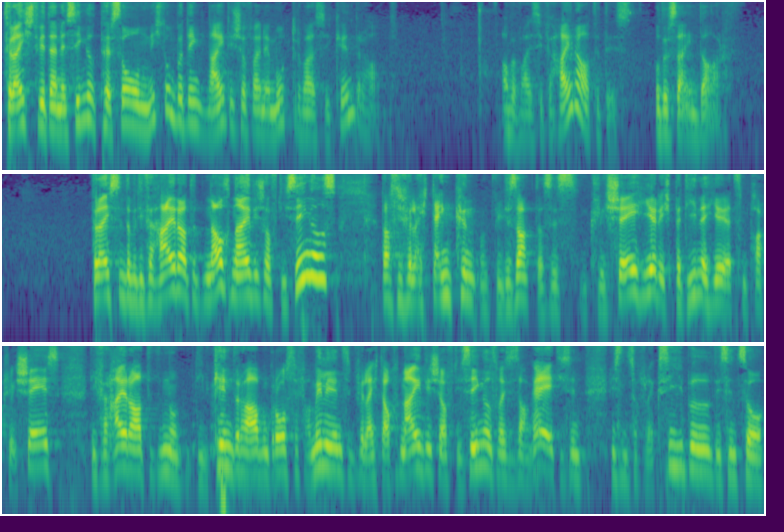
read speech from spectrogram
Vielleicht wird eine Single-Person nicht unbedingt neidisch auf eine Mutter, weil sie Kinder hat, aber weil sie verheiratet ist oder sein darf. Vielleicht sind aber die Verheirateten auch neidisch auf die Singles, dass sie vielleicht denken, und wie gesagt, das ist ein Klischee hier, ich bediene hier jetzt ein paar Klischees, die Verheirateten und die Kinder haben große Familien, sind vielleicht auch neidisch auf die Singles, weil sie sagen, hey, die sind, die sind so flexibel, die sind so,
